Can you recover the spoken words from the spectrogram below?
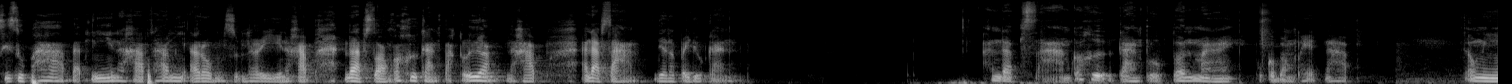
สีสุภาพแบบนี้นะครับ ถ้ามีอารมณ์สุนทรีนะครับ อันดับสองก็คือการปักเลื่อมนะครับ อันดับสามเดี๋ยวเราไปดูกัน อันดับสามก็คือการปลูกต้นไม้ปลูกกระบองเพชรนะครับ ตรงนี้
